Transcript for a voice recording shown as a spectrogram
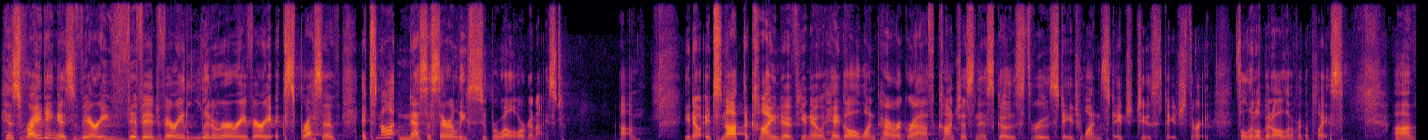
His writing is very vivid, very literary, very expressive. It's not necessarily super well organized. Um, you know, it's not the kind of, you know, Hegel one paragraph consciousness goes through stage one, stage two, stage three. It's a little bit all over the place. Um,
